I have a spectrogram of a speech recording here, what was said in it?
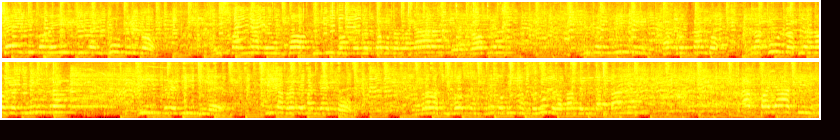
senti come incita il pubblico risparmiate un po' di tifo anche per dopo per la gara vera e propria Rivellini sta affrontando la curva qui alla nostra sinistra. Incredibile! Chi l'avrebbe mai detto? Sembrava ci fosse un predominio assoluto da parte di Campania. Appaiati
